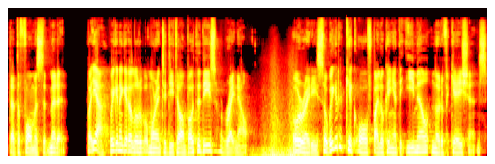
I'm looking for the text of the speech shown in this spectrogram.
that the form was submitted. But yeah, we're to get a little bit more into detail on both of these right now. Alrighty, so we're to kick off by looking at the email notifications.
